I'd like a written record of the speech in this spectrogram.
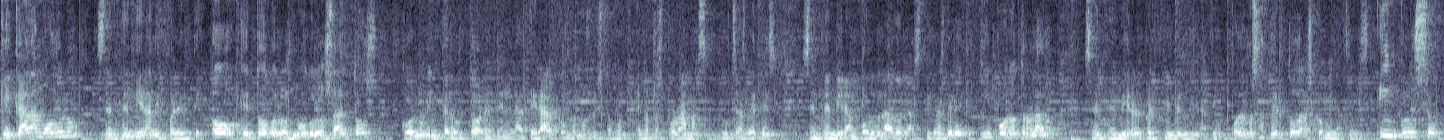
que cada módulo se encendiera diferente o que todos los módulos altos con un interruptor en el lateral, como hemos visto en otros programas muchas veces, se encendieran por un lado las tiras de LED y por otro lado se encendiera el perfil de iluminación. Podemos hacer todas las combinaciones. Incluso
